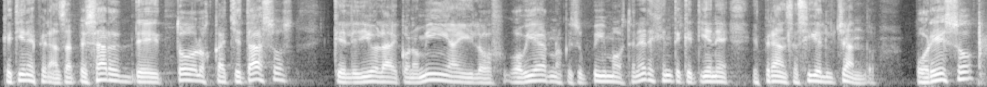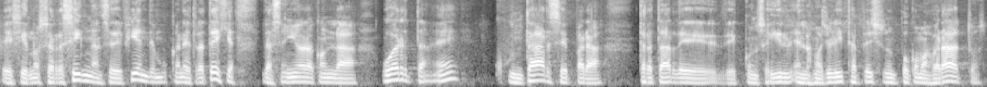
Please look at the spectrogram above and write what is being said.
que tiene esperanza. A pesar de todos los cachetazos, que le dio la economía y los gobiernos que supimos tener, es gente que tiene esperanza, sigue luchando. Por eso, es decir, no se resignan, se defienden, buscan estrategias. La señora con la huerta, ¿eh? juntarse para tratar de, conseguir en los mayoristas precios un poco más baratos.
